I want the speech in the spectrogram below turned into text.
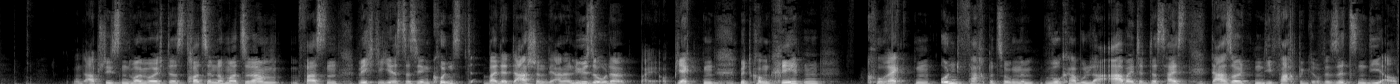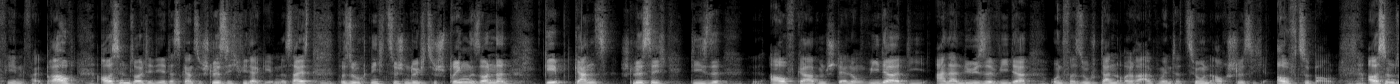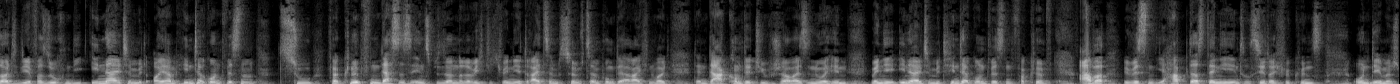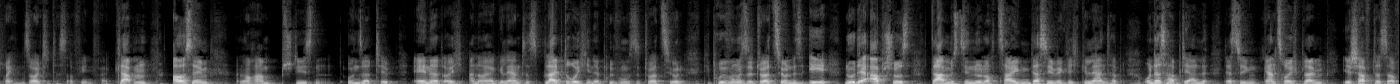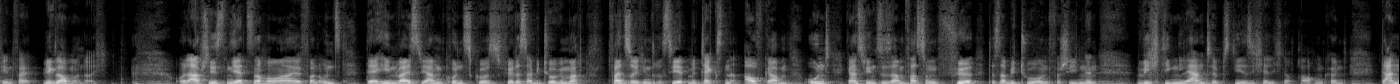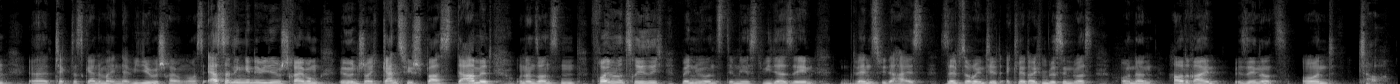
Und abschließend wollen wir euch das trotzdem nochmal zusammenfassen. Wichtig ist, dass ihr in Kunst bei der Darstellung der Analyse oder bei Objekten mit konkreten korrekten und fachbezogenen Vokabular arbeitet. Das heißt, da sollten die Fachbegriffe sitzen, die ihr auf jeden Fall braucht. Außerdem solltet ihr das Ganze schlüssig wiedergeben. Das heißt, versucht nicht zwischendurch zu springen, sondern gebt ganz schlüssig diese Aufgabenstellung wieder, die Analyse wieder und versucht dann eure Argumentation auch schlüssig aufzubauen. Außerdem solltet ihr versuchen, die Inhalte mit eurem Hintergrundwissen zu verknüpfen. Das ist insbesondere wichtig, wenn ihr 13 bis 15 Punkte erreichen wollt, denn da kommt ihr typischerweise nur hin, wenn ihr Inhalte mit Hintergrundwissen verknüpft aber wir wissen, ihr habt das, denn ihr interessiert euch für Kunst und dementsprechend sollte das auf jeden Fall klappen. Außerdem noch abschließend unser Tipp. Erinnert euch an euer Gelerntes. Bleibt ruhig in der Prüfungssituation. Die Prüfungssituation ist eh nur der Abschluss. Da müsst ihr nur noch zeigen, dass ihr wirklich gelernt habt. Und das habt ihr alle. Deswegen ganz ruhig bleiben. Ihr schafft das auf jeden Fall. Wir glauben an euch. Und abschließend jetzt noch einmal von uns der Hinweis, wir haben einen Kunstkurs für das Abitur gemacht. Falls es euch interessiert, mit Texten, Aufgaben und ganz vielen Zusammenfassungen für das Abitur und verschiedenen wichtigen Lerntipps, die ihr sicherlich noch brauchen könnt, dann äh, checkt das gerne mal in der Videobeschreibung aus. Erster Link in der Videobeschreibung. Wir wünschen euch ganz viel Spaß damit und ansonsten freuen wir uns riesig, wenn wir uns demnächst wiedersehen, wenn es wieder heißt, selbstorientiert, erklärt euch ein bisschen was und dann haut rein, wir sehen uns und ciao.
